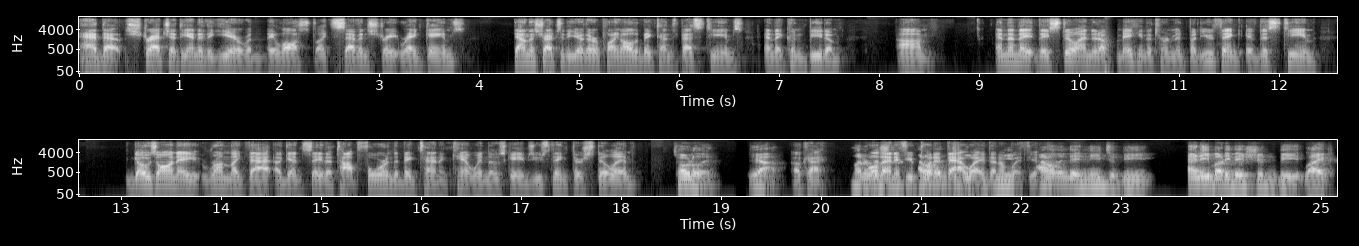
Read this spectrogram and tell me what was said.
had that stretch at the end of the year when they lost like seven straight ranked games. Down the stretch of the year, they were playing all the Big Ten's best teams and they couldn't beat them. Um, and then they they still ended up making the tournament. But you think if this team goes on a run like that against say the top four in the Big Ten and can't win those games, you think they're still in? totally. Yeah. Okay. 100%. Well, then if you put it that way, then I'm with you. I don't think they need to beat anybody they shouldn't beat. Like,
